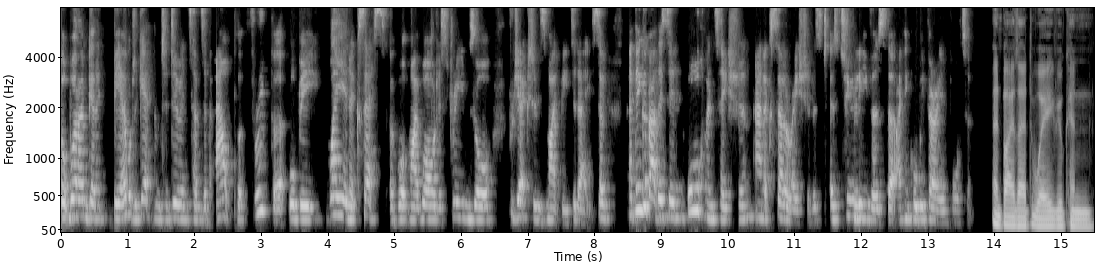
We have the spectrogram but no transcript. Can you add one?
but what I'm going to be able to get them to do in terms of output throughput will be way in excess of what my wildest dreams or projections might be today. So I think about this in augmentation and acceleration as, as two levers that I think will be very important. And by that way, you can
